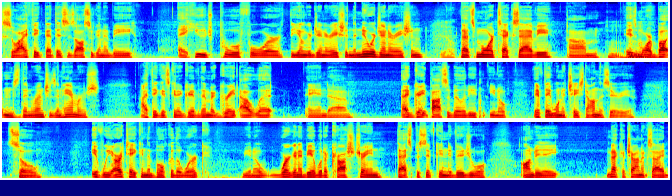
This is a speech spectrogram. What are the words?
So I think that this is also going to be a huge pool for the younger generation, the newer generation that's more tech savvy, um, is more buttons than wrenches and hammers. I think it's going to give them a great outlet and uh, a great possibility, you know, if they want to chase down this area. So if we are taking the bulk of the work, you know, we're going to be able to cross train that specific individual onto the mechatronic side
